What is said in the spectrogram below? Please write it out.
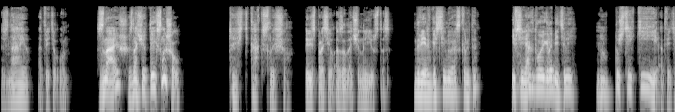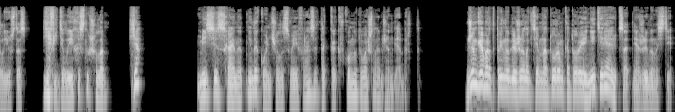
«Знаю», — ответил он. «Знаешь? Значит, ты их слышал?» «То есть как слышал?» — переспросил озадаченный Юстас. «Дверь в гостиную раскрыта, и в сенях двое грабителей». «Ну, пустяки», — ответил Юстас. «Я видела их и слышала». «Я?» Миссис Хайнет не докончила своей фразы, так как в комнату вошла Джен Гебберт. Джин Геббард принадлежала к тем натурам, которые не теряются от неожиданности.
